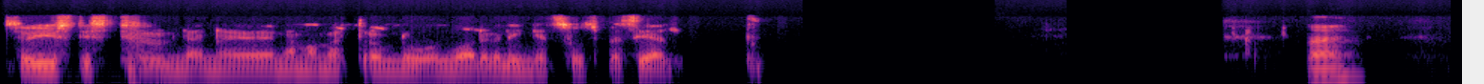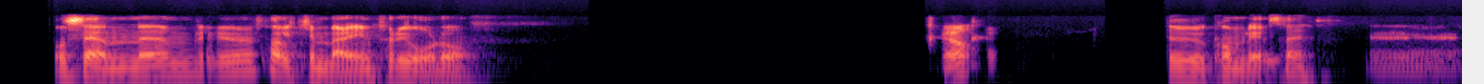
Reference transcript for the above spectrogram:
Så just i stunden när man mötte dem då var det väl inget så speciellt. Nej. Och sen eh, blir det Falkenberg inför i år då. Ja. Hur kom det sig? Eh,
